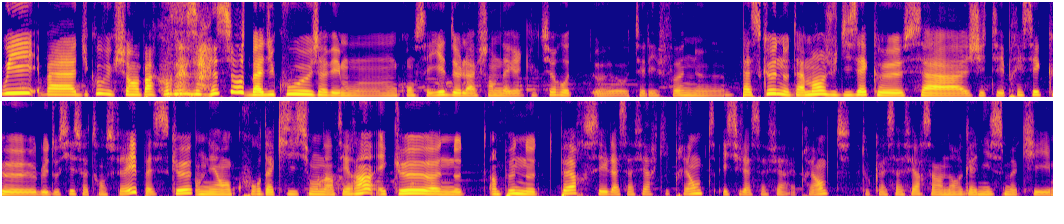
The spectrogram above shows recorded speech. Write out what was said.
Oui, bah du coup vu que je suis en parcours d'installation, bah du coup j'avais mon, conseiller de la chambre d'agriculture au, euh, téléphone euh, parce que notamment je lui disais que ça j'étais pressée que le dossier soit transféré parce que on est en cours d'acquisition d'un terrain et que notre un peu notre peur, c'est la SAFER qui préempte. Et si la SAFER est préempte, donc la SAFER, c'est un organisme qui,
